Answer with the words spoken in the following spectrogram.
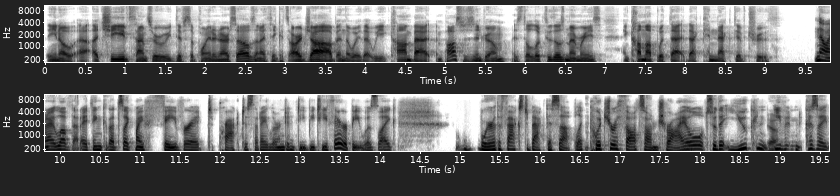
you know, uh, achieved, times where we disappointed ourselves. And I think it's our job and the way that we combat imposter syndrome is to look through those memories and come up with that that connective truth. No, and I love that. I think that's like my favorite practice that I learned in DBT therapy was like where are the facts to back this up like put your thoughts on trial yeah. so that you can yeah. even because I,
